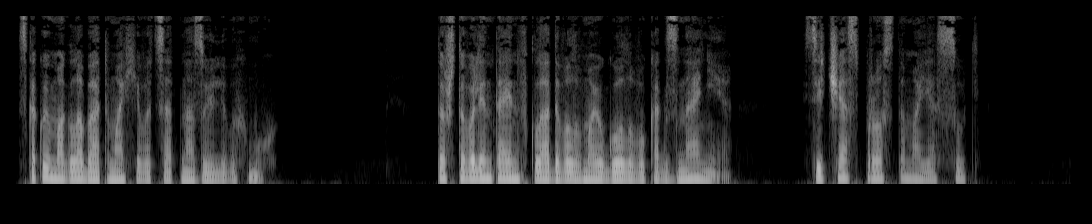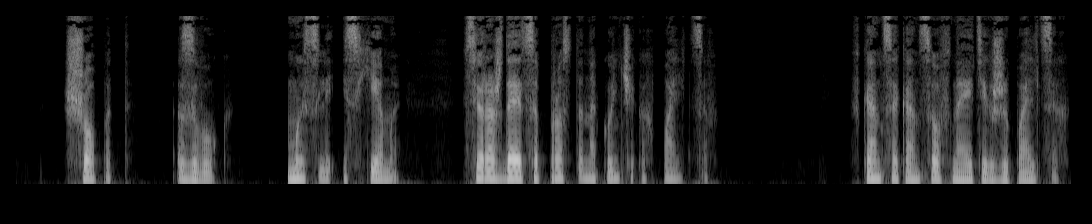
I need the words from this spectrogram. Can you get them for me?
с какой могла бы отмахиваться от назойливых мух. То, что Валентайн вкладывал в мою голову как знание, сейчас просто моя суть. Шепот, звук, мысли и схемы все рождается просто на кончиках пальцев. В конце концов, на этих же пальцах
